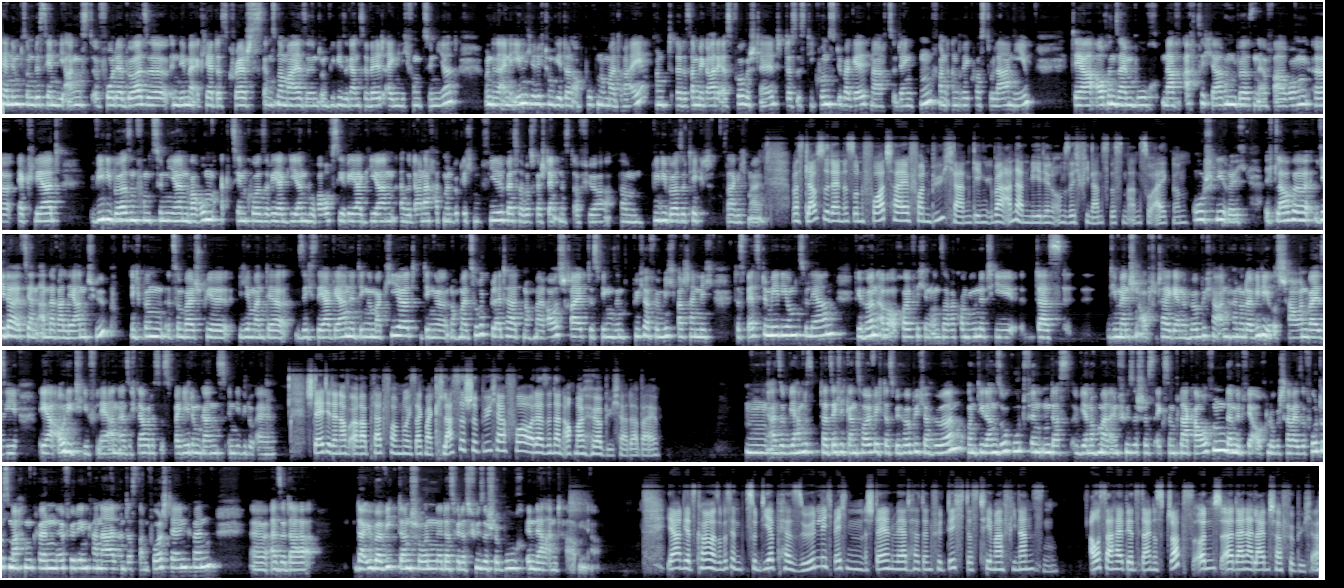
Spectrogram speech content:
der nimmt so ein bisschen die Angst äh, vor der Börse, indem er erklärt, dass Crashs ganz normal sind und wie diese ganze Welt eigentlich funktioniert. Und in eine ähnliche Richtung geht dann auch Buch Nummer drei. Und äh, das haben wir gerade erst vorgestellt. Das ist die Kunst über Geld nachzudenken von André Costolani, der auch in seinem Buch nach 80 Jahren Börsenerfahrung äh, erklärt, wie die Börsen funktionieren, warum Aktienkurse reagieren, worauf sie reagieren. Also danach hat man wirklich ein viel besseres Verständnis dafür, ähm, wie die Börse tickt. sage ich mal. Was glaubst du denn, ist so ein Vorteil von Büchern gegenüber anderen Medien, um sich Finanzwissen anzueignen? Oh, schwierig. Ich glaube, jeder ist ja ein anderer Lerntyp. Ich bin zum Beispiel jemand, der sich sehr gerne Dinge markiert, Dinge nochmal zurückblättert, nochmal rausschreibt. Deswegen sind Bücher für mich wahrscheinlich das beste Medium zu lernen. Wir hören aber auch häufig in unserer Community, dass die Menschen auch total gerne Hörbücher anhören oder Videos schauen, weil sie eher auditiv lernen. Also ich glaube, das ist bei jedem ganz individuell. Stellt ihr denn auf eurer Plattform nur, ich sag mal, klassische Bücher vor oder sind dann auch mal Hörbücher dabei? Mm, also wir haben das tatsächlich ganz häufig, dass wir Hörbücher hören und die dann so gut finden, dass wir nochmal ein physisches Exemplar kaufen, damit wir auch logischerweise Fotos machen können äh, für den Kanal und das dann vorstellen können. Äh, also da da überwiegt dann schon, dass wir das physische Buch in der Hand haben, ja. Ja, und jetzt kommen wir mal so ein bisschen zu dir persönlich. Welchen Stellenwert hat denn für dich das Thema Finanzen? Außerhalb jetzt deines Jobs und äh, deiner Leidenschaft für Bücher?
